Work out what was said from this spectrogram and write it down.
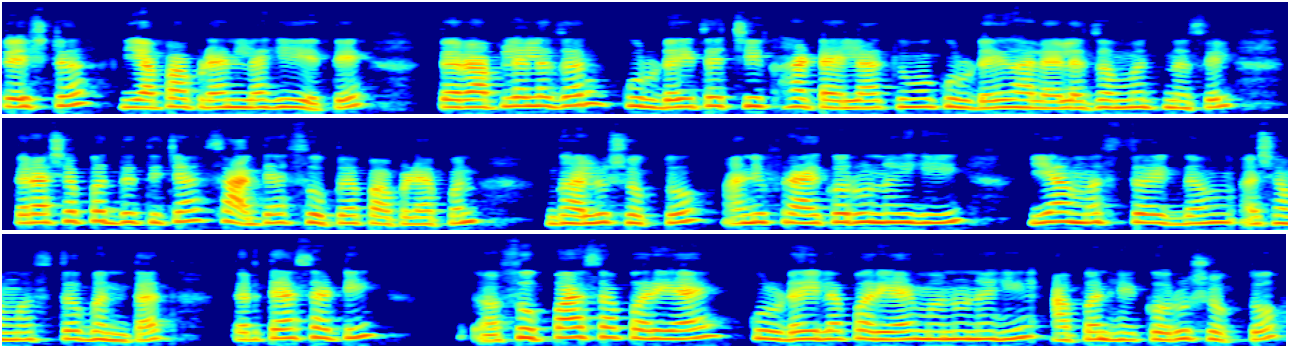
टेस्ट या पापड्यांलाही येते. तर आपल्याला जर कुरडईचा चीक हाटायला किंवा कुरडई घालायला जमत नसेल तर अशा पद्धतीच्या साध्या सोप्या पापड्या आपण घालू शकतो आणि फ्राय करूनही या मस्त एकदम अशा मस्त बनतात. तर त्यासाठी सोपा असा पर्याय कुरडईला पर्याय म्हणूनही आपण हे करू शकतो.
